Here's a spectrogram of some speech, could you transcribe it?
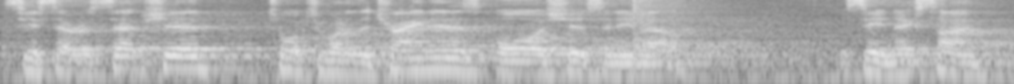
see us at reception, talk to one of the trainers, or shoot us an email. We'll see you next time.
